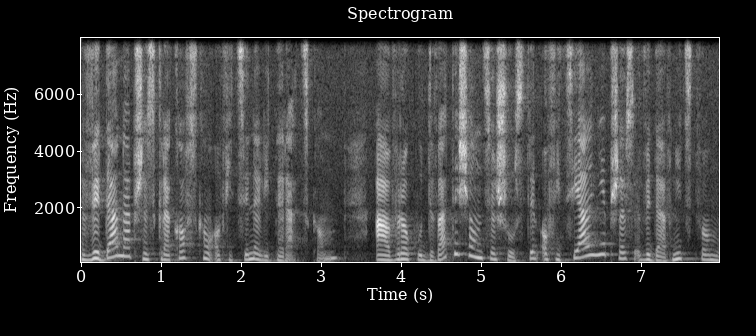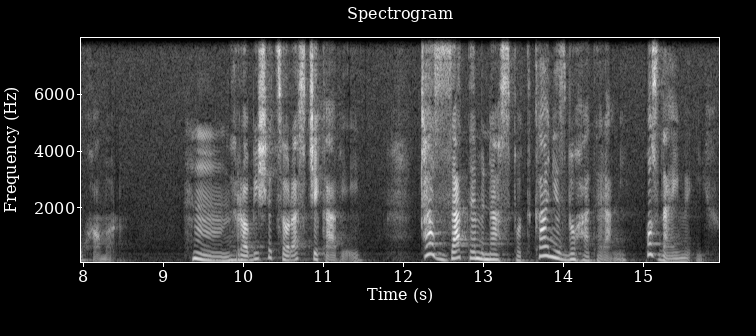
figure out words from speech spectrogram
wydana przez krakowską oficynę literacką, a w roku 2006 oficjalnie przez wydawnictwo Muchomor. Hmm, robi się coraz ciekawiej. Czas zatem na spotkanie z bohaterami. Poznajmy ich.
